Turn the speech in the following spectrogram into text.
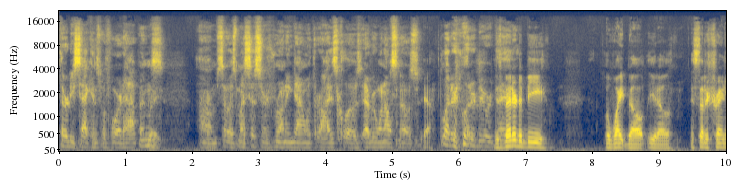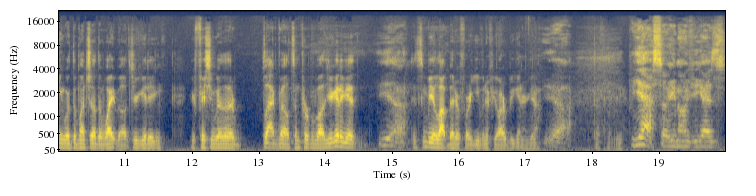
30 seconds before it happens. Um, so as my sister's running down with her eyes closed, everyone else knows. Yeah. let her let her do her thing. It's better to be a white belt, you know, instead of training with a bunch of other white belts, you're getting, you're fishing with other black belts and purple belts. You're gonna get, Yeah, it's gonna be a lot better for you, even if you are a beginner. Yeah, yeah, definitely. yeah. So you know, if you guys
